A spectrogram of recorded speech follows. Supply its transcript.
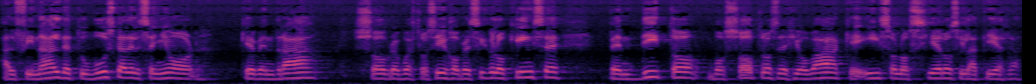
al final de tu busca del Señor que vendrá sobre vuestros hijos. Versículo 15. Bendito vosotros de Jehová que hizo los cielos y la tierra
